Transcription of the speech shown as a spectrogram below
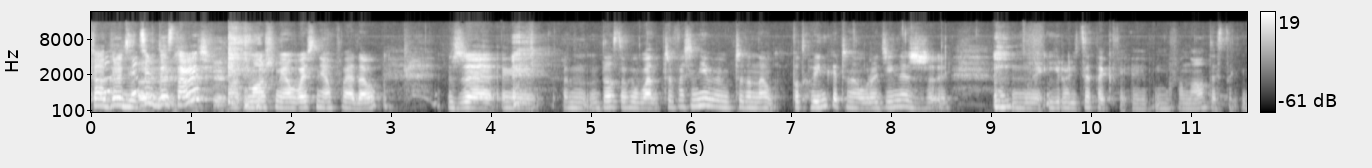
To od rodziców dostałeś? Mąż mi właśnie opowiadał, że on dostał chyba, czy właśnie nie wiem, czy to na podchoinkę, czy na urodziny, że y, i rodzice tak y, mówią, no to jest taki,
